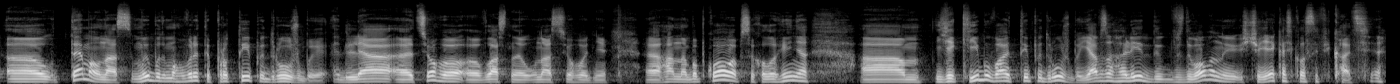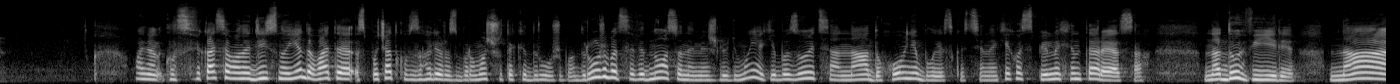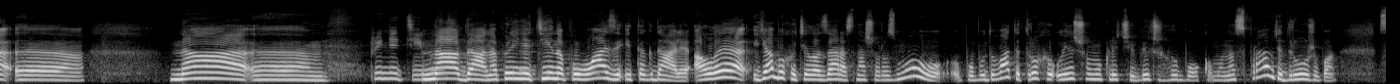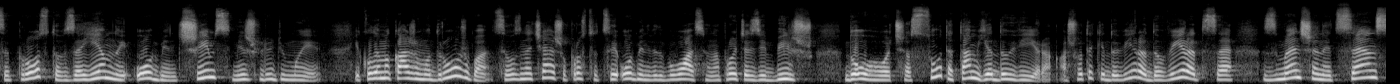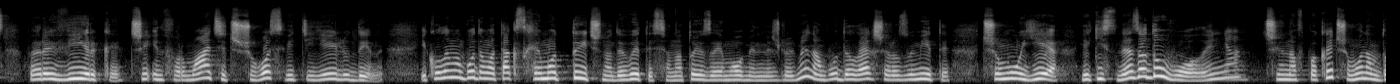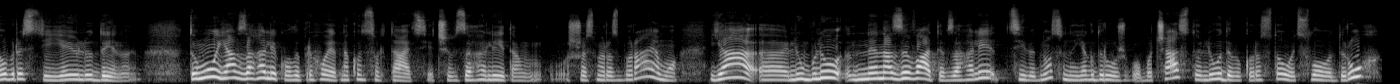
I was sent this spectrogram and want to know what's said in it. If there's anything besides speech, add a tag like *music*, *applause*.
тема у нас ми будемо говорити про типи дружби. Для е, цього, е, власне, у нас сьогодні е, Ганна Бабкова, психологиня. А, Які бувають типи дружби? Я взагалі здивований, що є якась класифікація. Аня, класифікація вона дійсно є. Давайте спочатку взагалі розберемо, що таке дружба. Дружба це відносини між людьми, які базуються на духовній близькості, на якихось спільних інтересах, на довірі, на, е, на е, прийнятті. На, да, на прийнятті, на повазі і так далі. Але я би хотіла зараз нашу розмову побудувати трохи у іншому ключі, більш глибокому. Насправді, дружба це просто взаємний обмін чимсь між людьми. І коли ми кажемо дружба, це означає, що просто цей обмін відбувався на протязі більш довгого часу, та там є довіра. А що таке довіра? Довіра це зменшений сенс перевірки чи інформації, чи чогось від тієї людини. І коли ми будемо так схематично дивитися на той взаємообмін між людьми, нам буде легше розуміти, чому є якісь незадоволення, чи навпаки, чому нам добре з тією людиною. Тому я взагалі, коли приходять на консультації, чи взагалі там щось ми розбираємо, я е, люблю не називати взагалі ці відносини як дружбу, бо часто люди використовують слово друг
